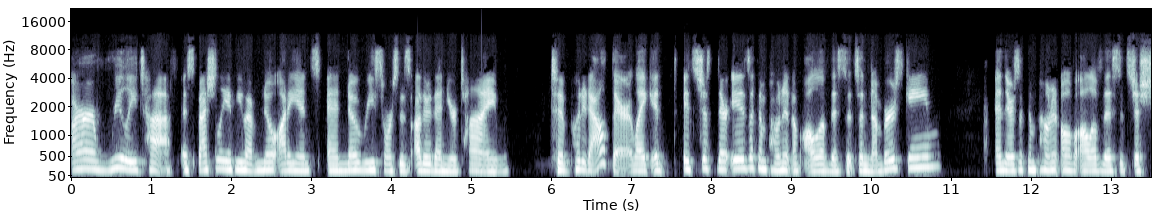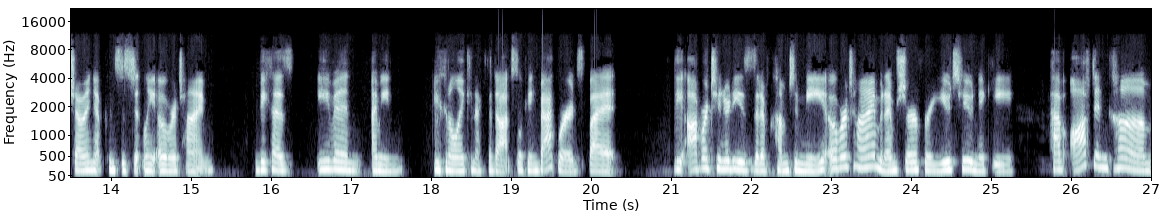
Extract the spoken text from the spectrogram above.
are really tough, especially if you have no audience and no resources other than your time to put it out there. Like it, it's just, there is a component of all of this. It's a numbers game. And there's a component of all of this. It's just showing up consistently over time. Because even, I mean, you can only connect the dots looking backwards, but the opportunities that have come to me over time, and I'm sure for you too, Nikki, have often come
